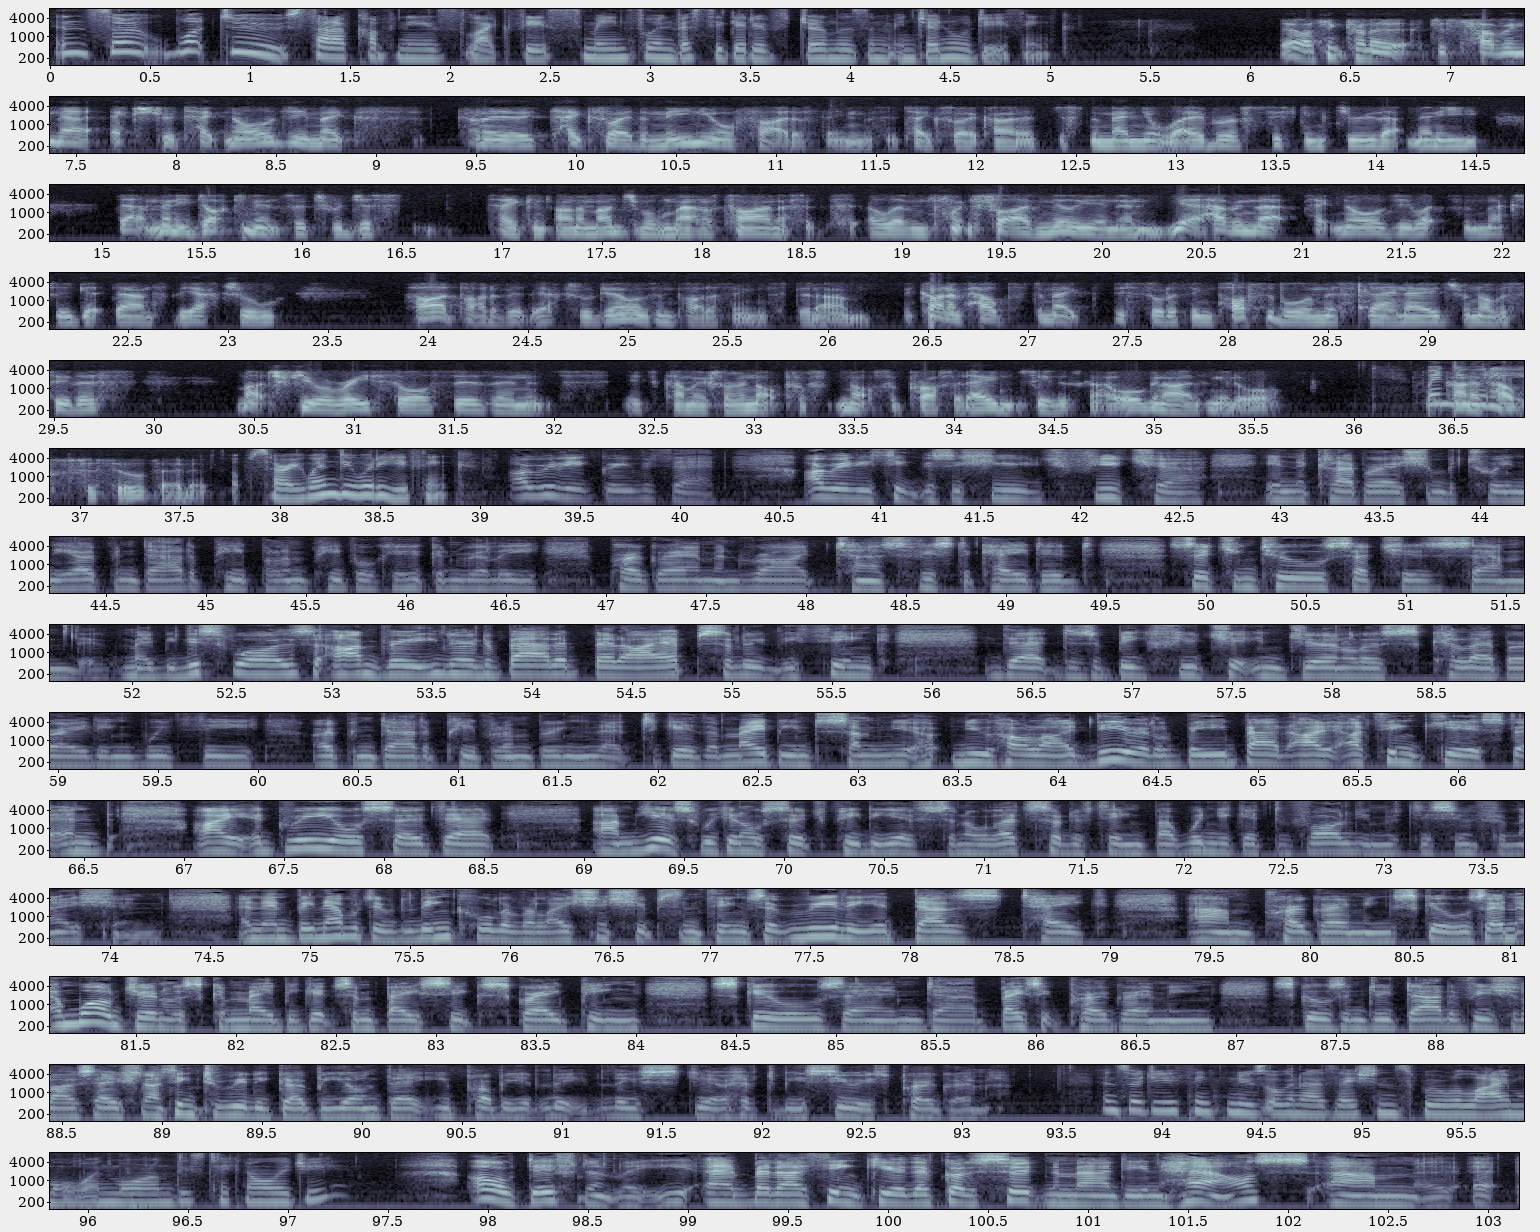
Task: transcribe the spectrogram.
And so, what do startup companies like this mean for investigative journalism in general, do you think? Yeah, I think kind of just having that extra technology makes kind of takes away the menial side of things. It takes away kind of just the manual labor of sifting through that many that many documents, which would just take an unimaginable amount of time if it's 11.5 million. And yeah, having that technology lets them actually get down to the actual hard part of it, the actual journalism part of things. But um, it kind of helps to make this sort of thing possible in this day and age when obviously there's much fewer resources and it's it's coming from a not not for profit agency that's kind of organising it all. It kind of helps you... facilitate it. Oh, sorry, Wendy, what do you think? I really agree with that. I really think there's a huge future in the collaboration between the open data people and people who can really program and write uh, sophisticated searching tools, such as um, maybe this was. I'm very ignorant about it, but I absolutely think that there's a big future in journalists collaborating with the open data people and bringing that together. Maybe into some new, new whole idea it'll be, but I, I think yes. And I agree also that um, yes, we can all search PDFs and all that sort of thing, but when you get the volume of this information and then being able to link all the relationships and things, it really it does take um, programming skills. And, and while journalists can maybe get some basic scraping skills and uh, basic programming skills and do data visualization, I think to really go beyond that, you probably at least you know, have to be a serious programmer. And so, do you think news organisations will rely more and more on this technology? Oh, definitely. And but I think yeah, they've got a certain amount in house, um,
